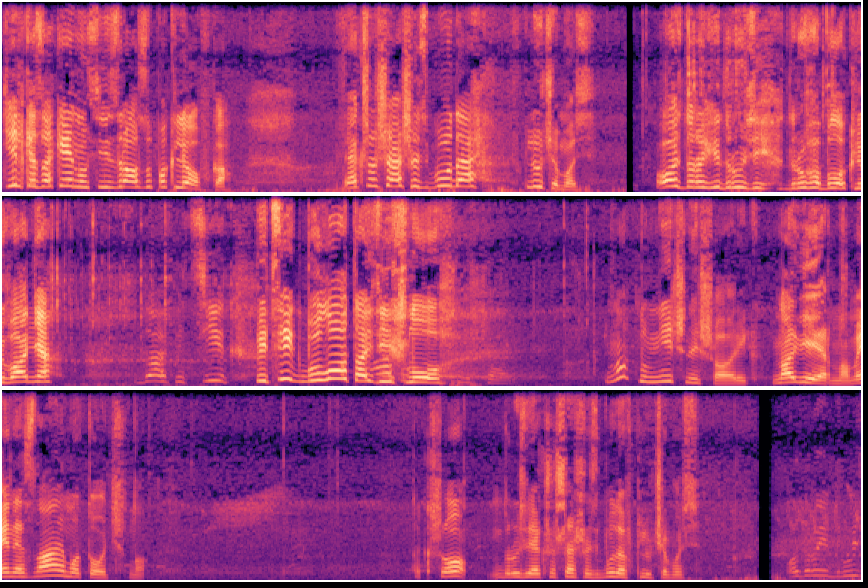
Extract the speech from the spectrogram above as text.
Тільки закинувся і зразу покльовка. Якщо ще щось буде, включимось. Ось, дорогі друзі, друге було клювання. Да, підсік. Підсік було та й зійшло. Ну, клубнічний шарик. Навірно, ми не знаємо точно. Так що, друзі, якщо ще щось буде, включимось. Ось, дорогі друзі,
